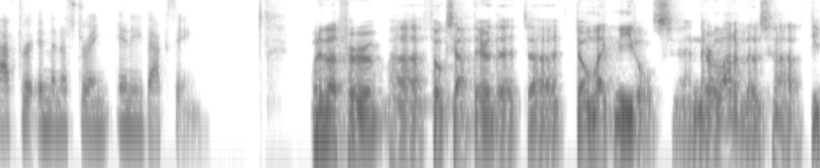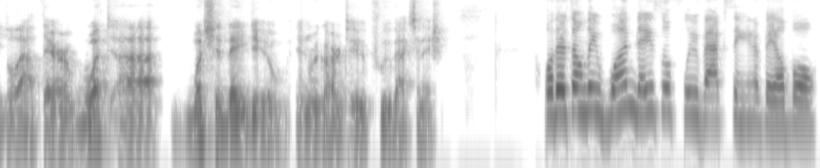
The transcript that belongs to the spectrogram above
after administering any vaccine. What about for uh, folks out there that uh, don't like needles, and there are a lot of those uh, people out there? What uh, what should they do in regard to flu vaccination? Well, there's only one nasal flu vaccine available,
